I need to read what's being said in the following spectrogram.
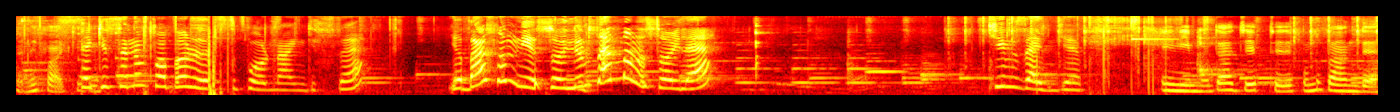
Ya ne fark ediyor? Peki senin favori sporun hangisi? Ya ben sana niye söylüyorum? Sen bana söyle. Kim zengin? En iyi model cep telefonu bende.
